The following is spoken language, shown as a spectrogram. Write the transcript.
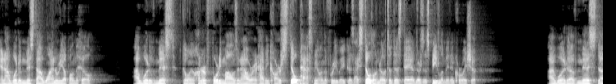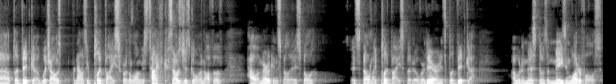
and I would have missed that winery up on the hill. I would have missed going 140 miles an hour and having cars still pass me on the freeway because I still don't know to this day if there's a speed limit in Croatia. I would have missed uh, Plitvica, which I was pronouncing Plitvice for the longest time because I was just going off of how Americans spell it. It's spelled, it's spelled like Plitvice, but over there it's Plitvica. I would have missed those amazing waterfalls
